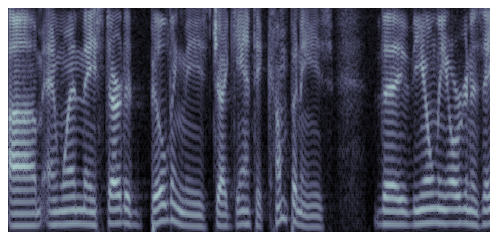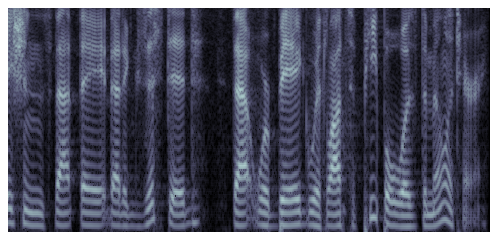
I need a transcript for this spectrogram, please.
um, and when they started building these gigantic companies, the the only organizations that they that existed that were big with lots of people was the military.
